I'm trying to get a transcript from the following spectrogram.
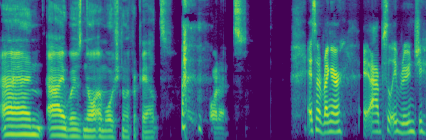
And I was not emotionally prepared for it. It's a ringer. It absolutely ruins you.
